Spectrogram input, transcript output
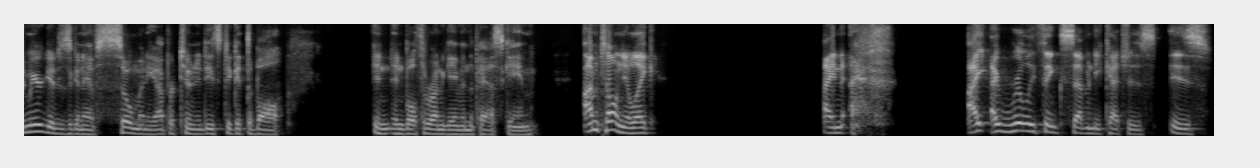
Jahmyr Gibbs is going to have so many opportunities to get the ball in in both the run game and the pass game. I'm telling you, like, I I, I really think 70 catches is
